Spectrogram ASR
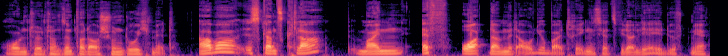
Und äh, dann sind wir da auch schon durch mit. Aber ist ganz klar, mein F-Ordner mit Audiobeiträgen ist jetzt wieder leer. Ihr dürft mir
